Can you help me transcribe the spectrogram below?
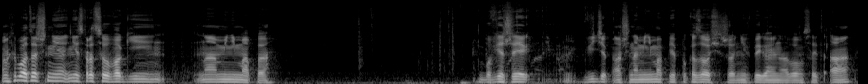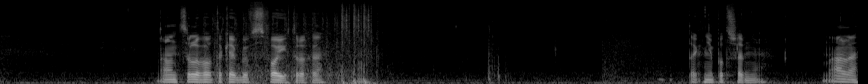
On chyba też nie, nie zwraca uwagi na minimapę. Bo wiesz, że je, widzie, znaczy na minimapie pokazało się, że oni wbiegają na bombsite A. A on celował tak jakby w swoich trochę. Tak niepotrzebnie. No ale...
